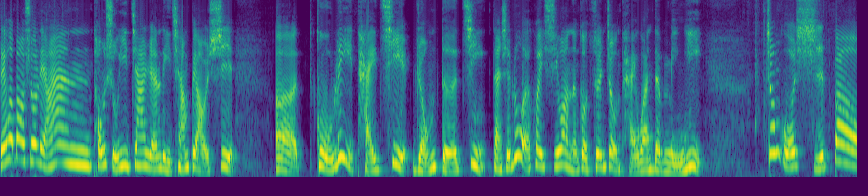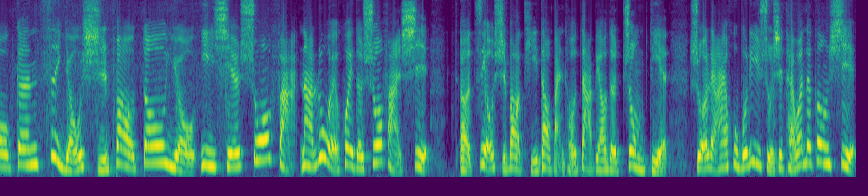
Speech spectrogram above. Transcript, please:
联合报说两岸同属一家人，李强表示，呃，鼓励台企融得进，但是陆委会希望能够尊重台湾的民意。中国时报跟自由时报都有一些说法，那陆委会的说法是。呃，《自由时报》提到版头大标的重点，说两岸互不隶属是台湾的共识。《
